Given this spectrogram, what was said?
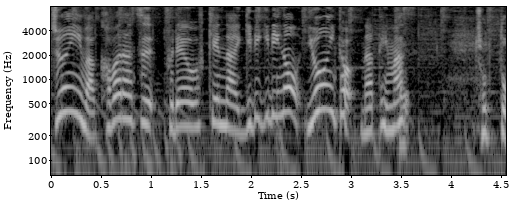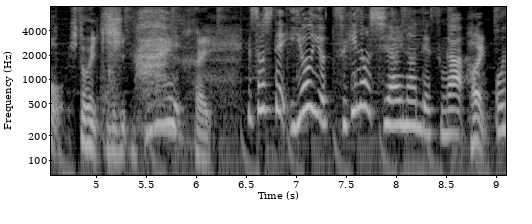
順位は変わらずプレーオフ圏内ギリギリの4位となっています。ちょっと一息はい、はい。そしていよいよ次の試合なんですが、はい同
